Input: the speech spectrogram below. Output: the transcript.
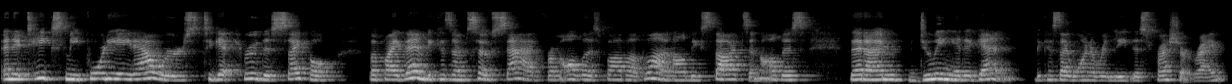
And it takes me 48 hours to get through this cycle. But by then, because I'm so sad from all this blah, blah, blah, and all these thoughts and all this, that I'm doing it again because I want to relieve this pressure, right?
